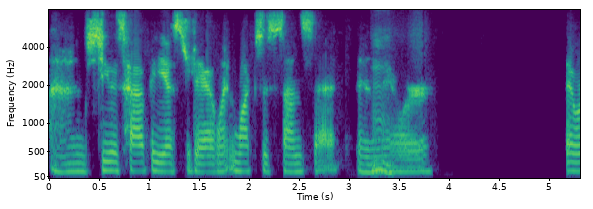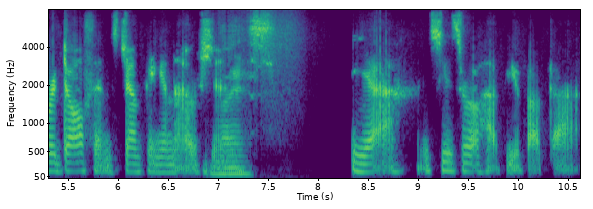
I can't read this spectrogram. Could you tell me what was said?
and she was happy yesterday i went and watched the sunset and Hmm. there were there were dolphins jumping in the ocean Nice. yeah and she was real happy about that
